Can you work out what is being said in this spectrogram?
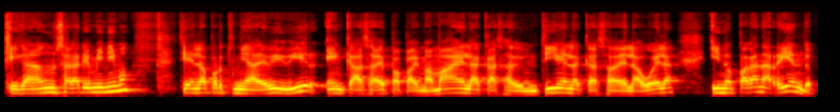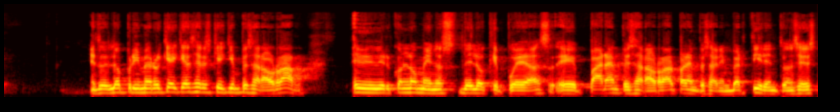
que ganan un salario mínimo tienen la oportunidad de vivir en casa de papá y mamá, en la casa de un tío, en la casa de la abuela y no pagan arriendo. Entonces lo primero que hay que hacer es que hay que empezar a ahorrar y vivir con lo menos de lo que puedas eh, para empezar a ahorrar, para empezar a invertir. Entonces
